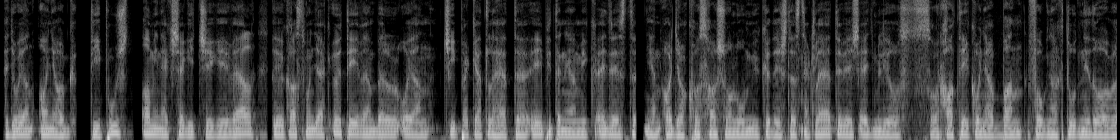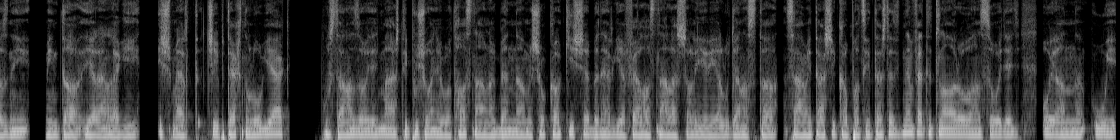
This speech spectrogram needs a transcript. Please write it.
egy olyan anyag típust, aminek segítségével ők azt mondják, öt éven belül olyan csípeket lehet építeni, amik egyrészt ilyen agyakhoz hasonló működést tesznek lehetővé, és egymilliószor hatékonyabban fognak tudni dolgozni, mint a jelenlegi ismert chip technológiák pusztán azzal, hogy egy más típusú anyagot használnak benne, ami sokkal kisebb energiafelhasználással éri el ugyanazt a számítási kapacitást. Tehát itt nem feltétlenül arról van szó, hogy egy olyan új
